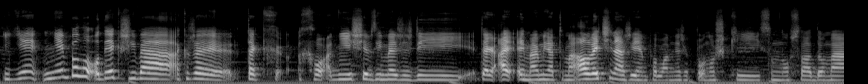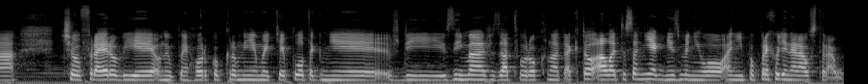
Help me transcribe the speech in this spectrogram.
Je, nebolo odjak živá, akože tak chladnejšie v zime, že vždy, tak aj, aj mami na to má, ale väčšina žijem podľa mňa, že ponožky som nosila doma, čo frajerovi je, on je úplne horkokrvný, je teplo, tak mne vždy zima, že zatvor okno a takto, ale to sa nijak nezmenilo ani po prechode na Austravu.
